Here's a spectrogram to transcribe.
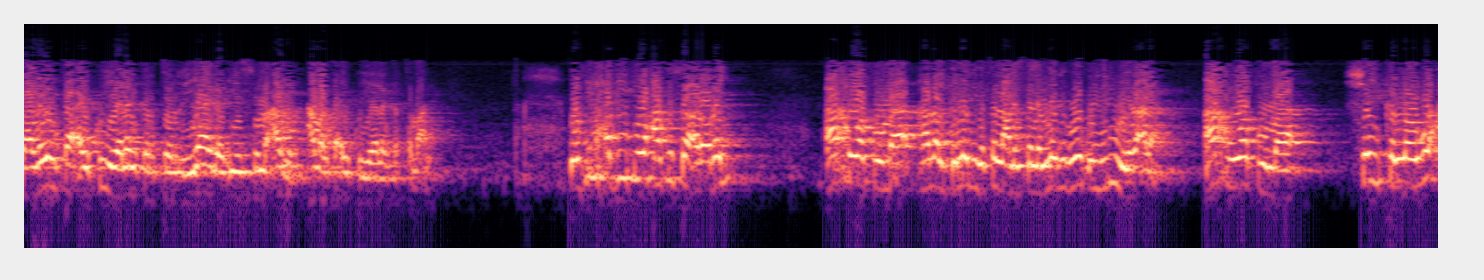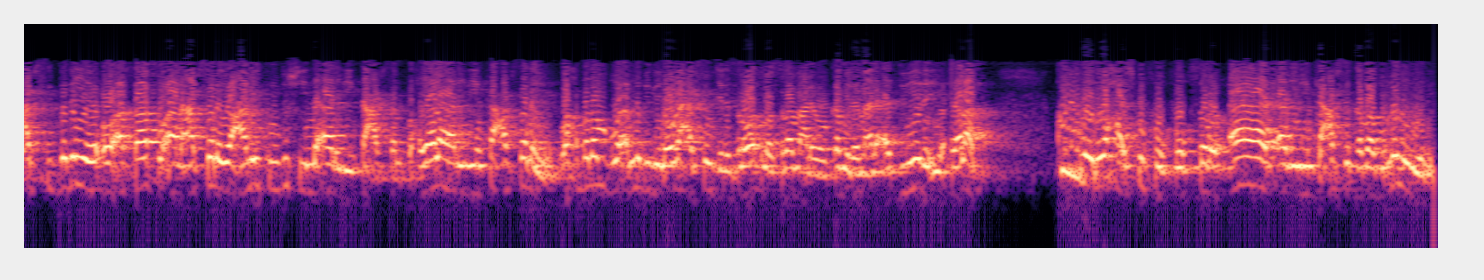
saamaynta ay ku yeelan karto riyaaga iyo sumcadu camalka ay ku yeelan karto macna wa fi lxadiidi waxaa ku soo arooray akhwafuma hadalka nabiga sal lay slam nabigu wuxuu yidhi wey macna akhwafuma shayka loogu cabsi badan yahay oo akaafu aan cabsanayo calaykum dushiina aan idinka cabsan. Waxyaalaha aan idinka cabsanayo wax badan buu nabigu inooga cabsan jiray salawatullhi wasalaamu caleyh oo ka mid a maanaa adduunyada iyo waxyaalahaas kulligood waxaa isku fuuqfuuqsan oo aad aan idinka cabsi qabaa buu nabigu yiri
